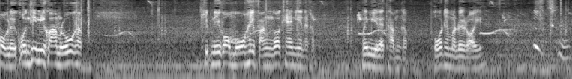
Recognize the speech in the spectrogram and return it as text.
บอกเลยคนที่มีความรู้ครับ คลิปนี้ก็โม้ให้ฟังก็แค่นี้นะครับ ไม่มีอะไรทำครับ โพสให้มันร้อยๆ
